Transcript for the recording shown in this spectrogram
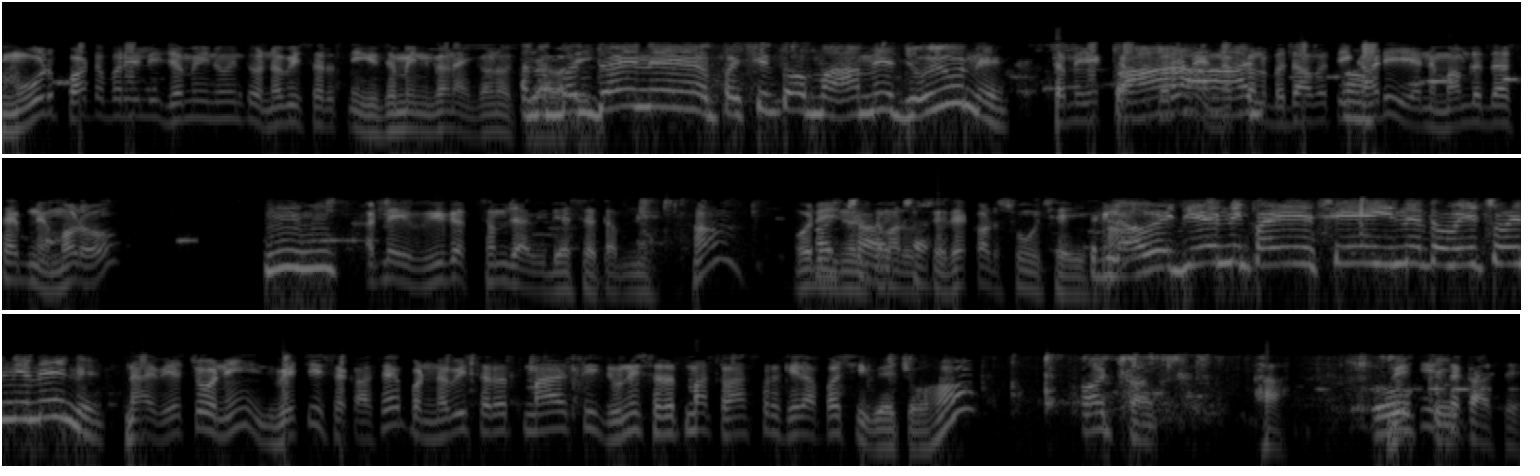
મૂળ પટ ભરેલી જમીન હોય તો નવી શરતની જમીન ગણાય ગણો અને બધાયને પછી તો અમે જોયું ને. તમે એક કામ કરો ને નકલ બધાવતી કાઢી અને મામલતદાર સાહેબને મળો. એટલે વિગત સમજાવી દેશે તમને હા? ઓરિજિનલ તમારું રેકોર્ડ શું છે એટલે હવે જે એની પાસે છે એને તો વેચવાની નહીં ને. ના વેચો નહીં વેચી શકાશે પણ નવી શરતમાંથી જૂની શરતમાં ટ્રાન્સફર કર્યા પછી વેચો હા? અચ્છા. વેચી શકાશે.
